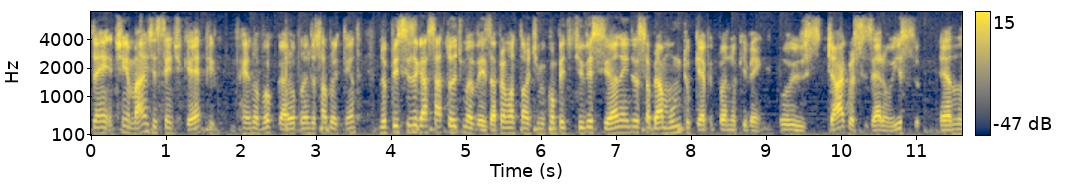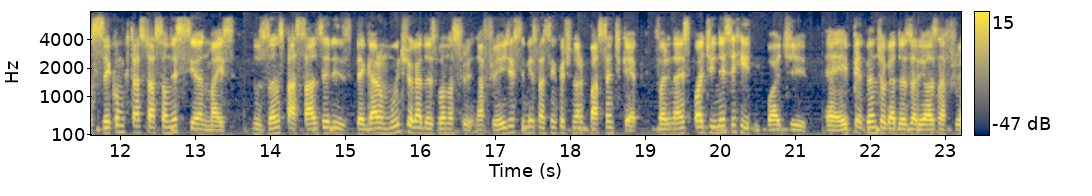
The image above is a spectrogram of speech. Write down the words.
tem- tinha mais de 100 de cap, renovou com o Garoppolo, ainda sobra 80. Não precisa gastar tudo de uma vez, dá pra montar um time competitivo esse ano e ainda sobrar muito cap pro ano que vem. Os Jaguars fizeram isso, eu não sei como que tá a situação nesse ano, mas nos anos passados eles pegaram muitos jogadores bons na free- na free agency e mesmo assim continuaram com bastante cap. O 49ers pode ir nesse ritmo, pode é, ir pegando jogadores valiosos na free,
